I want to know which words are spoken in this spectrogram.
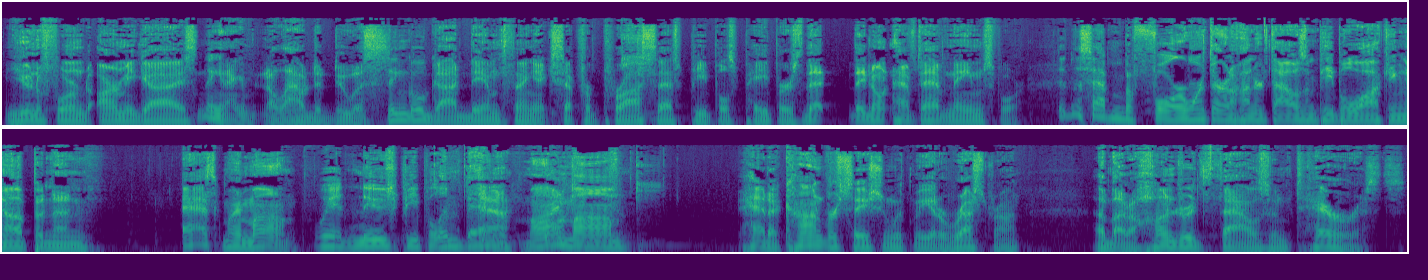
uniformed army guys. They're not even allowed to do a single goddamn thing except for process people's papers that they don't have to have names for. Didn't this happen before? Weren't there 100,000 people walking up and then. Ask my mom. We had news people embedded. Yeah, My walking mom with- had a conversation with me at a restaurant about a hundred thousand terrorists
